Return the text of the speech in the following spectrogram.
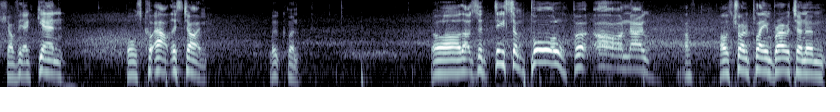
Shelvey again. Ball's cut out this time. Lookman. Oh, that was a decent ball, but oh no. I, I was trying to play in Brereton and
